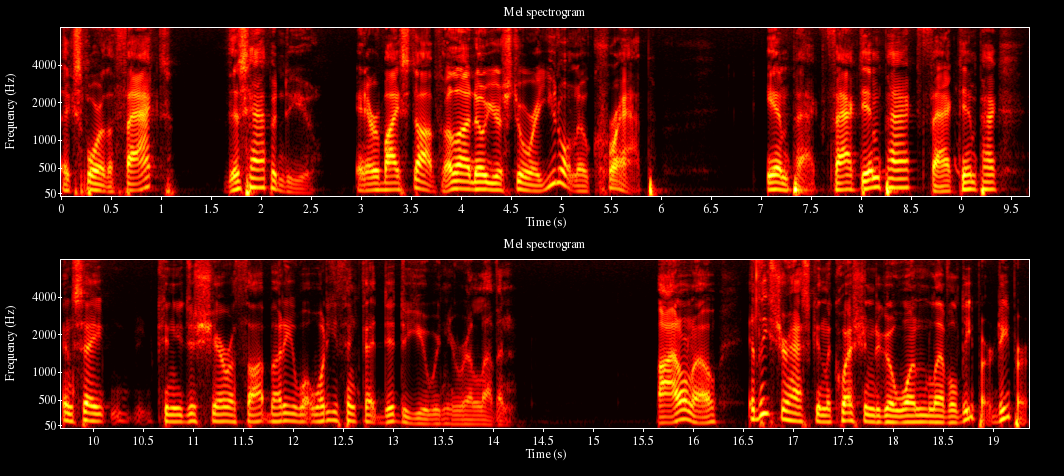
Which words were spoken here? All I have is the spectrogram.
Explore the fact this happened to you. And everybody stops. Well, I know your story. You don't know crap. Impact, fact, impact, fact, impact. And say, can you just share a thought, buddy? What, what do you think that did to you when you were 11? I don't know. At least you're asking the question to go one level deeper. Deeper.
